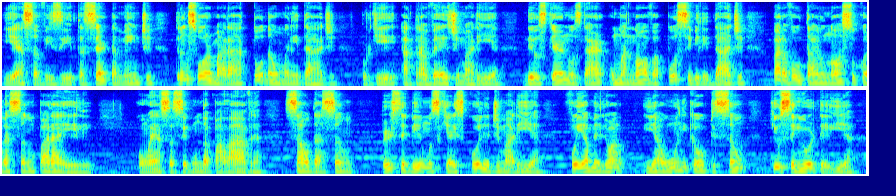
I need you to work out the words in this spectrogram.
e essa visita certamente transformará toda a humanidade, porque através de Maria, Deus quer nos dar uma nova possibilidade para voltar o nosso coração para Ele. Com essa segunda palavra, saudação, percebemos que a escolha de Maria foi a melhor e a única opção que o Senhor teria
